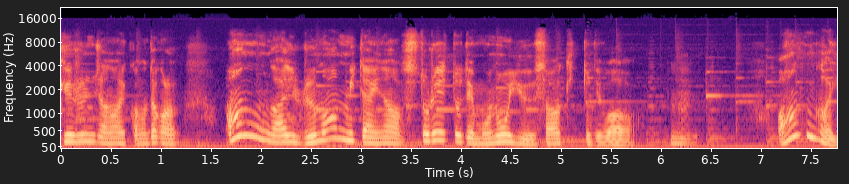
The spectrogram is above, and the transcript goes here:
けるんじゃないかな。だから案外ルマンみたいなストレートで物を言うサーキットではうん案外い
